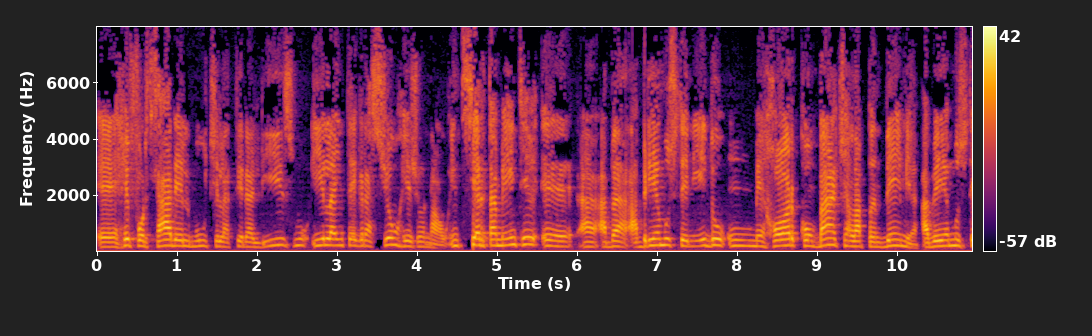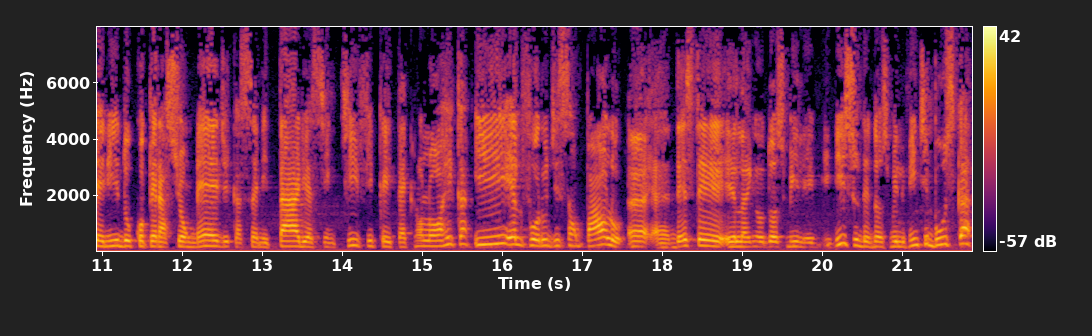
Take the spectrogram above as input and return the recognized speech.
eh, reforçar o multilateralismo e a integração regional. E, certamente eh, habríamos tenido um melhor combate à pandemia, habríamos tenido cooperação médica, sanitária, científica e tecnológica e o Foro de São Paulo, eh, desde o ano 2000, início de 2020, busca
